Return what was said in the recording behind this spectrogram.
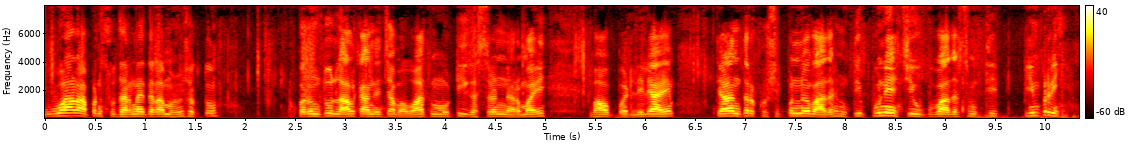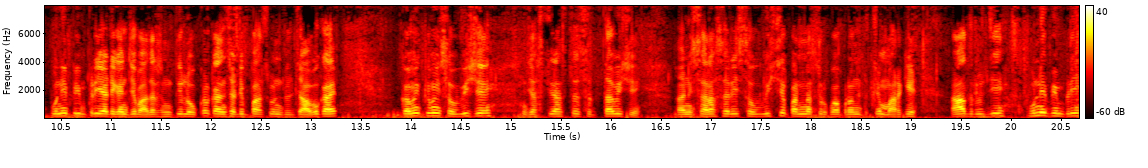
वाढ आपण सुधारणा त्याला म्हणू शकतो. परंतु लाल कांद्याच्या भावात मोठी घसरण नरमाई भाव पडलेले आहे. त्यानंतर कृषी उत्पन्न बाजार समिती पुणेची उपबाजार समिती पिंपरी पुणे पिंपरी या ठिकाणची बाजार समिती लोकल कांद्यासाठी पाच क्विंटलची आवक आहे. कमीत कमी सव्वीसशे जास्तीत जास्त सत्तावीसशे आणि सरासरी सव्वीसशे पन्नास रुपयापर्यंतचे मार्केट आज रोजी पुणे पिंपरी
